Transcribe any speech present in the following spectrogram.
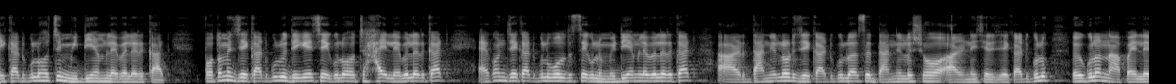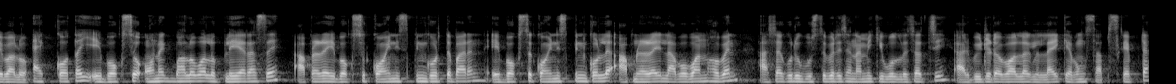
এই কার্ডগুলো হচ্ছে মিডিয়াম লেভেলের কার্ড প্রথমে যে কার্ডগুলো দিয়েছে এগুলো হচ্ছে হাই লেভেলের কার্ড এখন যে কার্ডগুলো বলতেছে, এগুলো মিডিয়াম লেভেলের কার্ড আর দানিলোর যে কার্ডগুলো আছে দানিলো সহ আর নিচের যে কার্ডগুলো ওইগুলো না পাইলে ভালো। এক কথাই এই বক্সে অনেক ভালো ভালো প্লেয়ার আছে, আপনারা এই বক্সে কয়েন স্পিন করতে পারেন। এই বক্সে কয়েন স্পিন করলে আপনারাই লাভবান হবেন। আশা করি বুঝতে পেরেছেন আমি কি বলতে চাচ্ছি। আর ভিডিওটা ভালো লাগলে লাইক এবং সাবস্ক্রাইবটা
